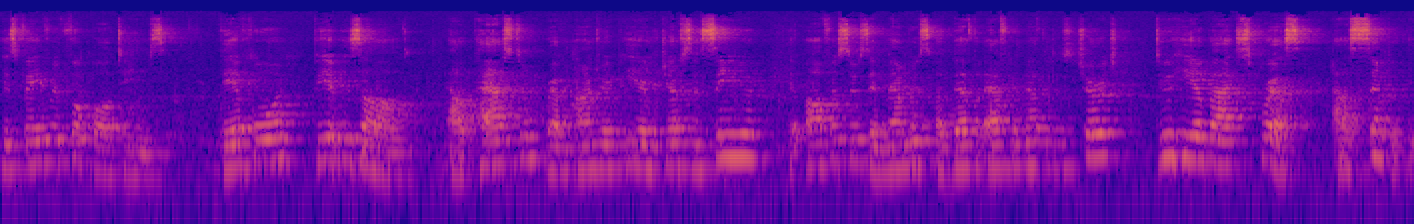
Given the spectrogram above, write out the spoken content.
his favorite football teams. Therefore, be it resolved, our pastor, Reverend Andre Pierre Jefferson Sr., the officers and members of Bethel African Methodist Church do hereby express our sympathy,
